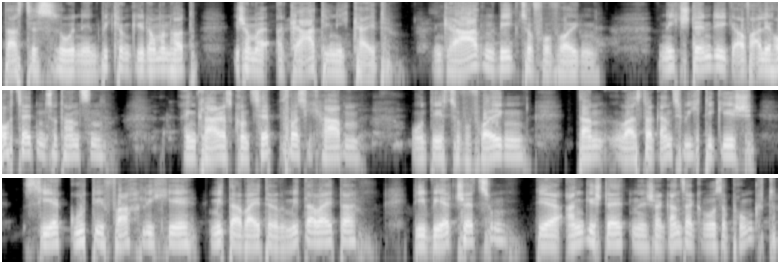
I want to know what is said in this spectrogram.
dass das so eine Entwicklung genommen hat, ist einmal eine Gradlinigkeit. Einen geraden Weg zu verfolgen. Nicht ständig auf alle Hochzeiten zu tanzen, ein klares Konzept vor sich haben und das zu verfolgen. Dann, was da ganz wichtig ist, sehr gute fachliche Mitarbeiterinnen und Mitarbeiter. Die Wertschätzung der Angestellten ist ein ganz ein großer Punkt.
